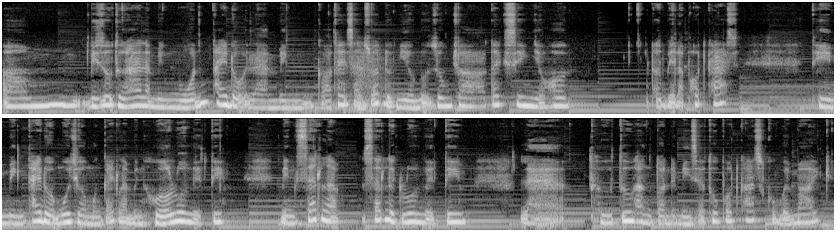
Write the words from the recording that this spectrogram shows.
Um, ví dụ thứ hai là mình muốn thay đổi là mình có thể sản xuất được nhiều nội dung cho taxi nhiều hơn đặc biệt là podcast. Thì mình thay đổi môi trường bằng cách là mình hứa luôn về team mình xét là xét lịch luôn về team là thứ tư hàng tuần thì mình sẽ thu podcast cùng với Mike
